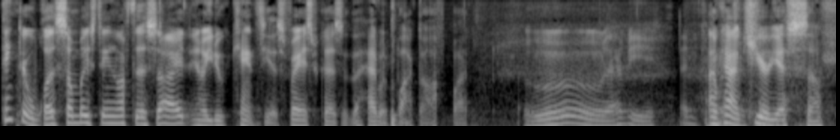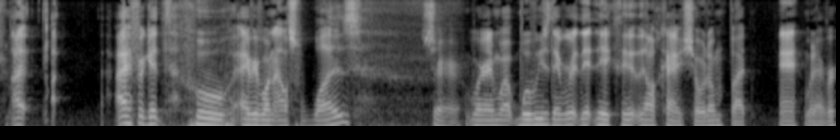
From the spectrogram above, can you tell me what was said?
think there was somebody standing off to the side. You know, you can't see his face because the head was blocked off. But Ooh, that'd be. That'd be I'm kind of curious, so I I forget who everyone else was, Sure. where in what movies they were. They they, they all kind of showed them, but eh, whatever.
